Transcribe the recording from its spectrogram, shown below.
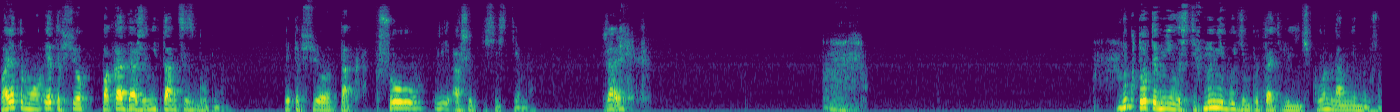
Поэтому это все пока даже не танцы с бубном. Это все так, шоу и ошибки системы. Жаль. Ну, кто-то милостив. Мы не будем пытать величку, он нам не нужен.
